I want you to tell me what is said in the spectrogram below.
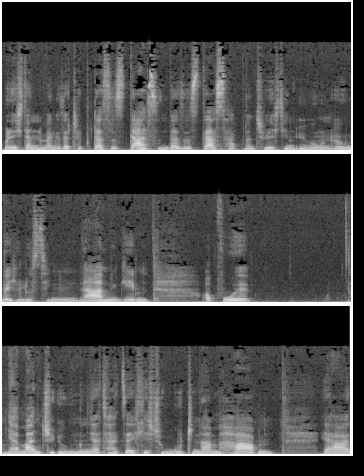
Und ich dann immer gesagt habe, das ist das und das ist das. Habe natürlich den Übungen irgendwelche lustigen Namen gegeben. Obwohl ja manche Übungen ja tatsächlich schon gute Namen haben. Ja,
